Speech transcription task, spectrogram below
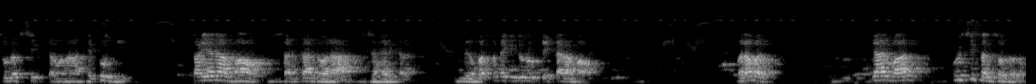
સુરક્ષિત કરવાના હેતુથી તળિયાના ભાવ સરકાર દ્વારા જાહેર કરાય. મેં તમે કીધું ટેકાના ભાવ. બરાબર? ત્યારબાદ કૃષિ સંશોધનો.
